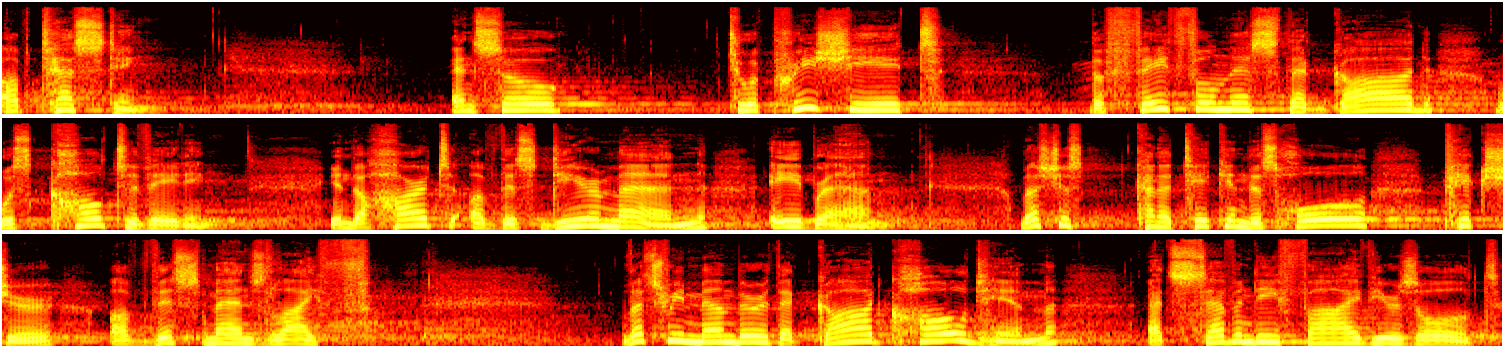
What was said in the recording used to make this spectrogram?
of testing. And so, to appreciate the faithfulness that God was cultivating in the heart of this dear man, Abraham. Let's just kind of take in this whole picture of this man's life. Let's remember that God called him at 75 years old.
